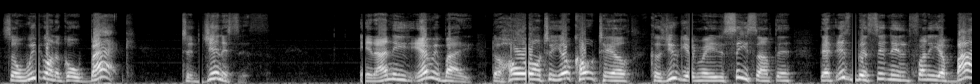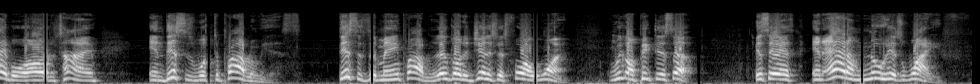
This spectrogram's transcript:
So we're gonna go back to Genesis, and I need everybody to hold on to your coattail because you're getting ready to see something that it's been sitting in front of your Bible all the time, and this is what the problem is. This is the main problem. Let's go to Genesis 4 1. We're going to pick this up. It says, And Adam knew his wife.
